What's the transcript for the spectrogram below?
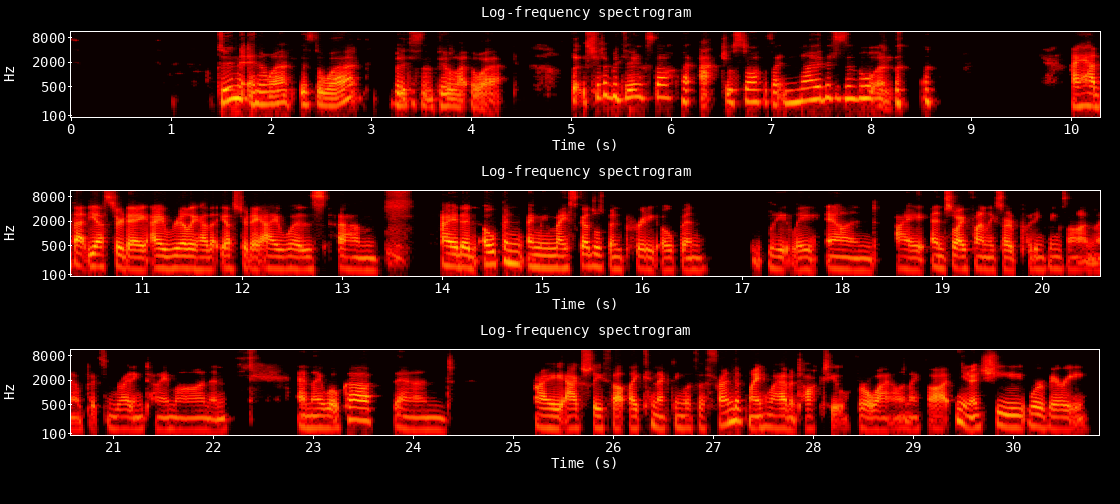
doing the inner work is the work, but it doesn't feel like the work. Like, should I be doing stuff like actual stuff? It's like, no, this is important. I had that yesterday. I really had that yesterday. I was, um, I had an open. I mean, my schedule's been pretty open lately, and I and so I finally started putting things on. And I put some writing time on, and and I woke up and I actually felt like connecting with a friend of mine who I haven't talked to for a while. And I thought, you know, she, we're very,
